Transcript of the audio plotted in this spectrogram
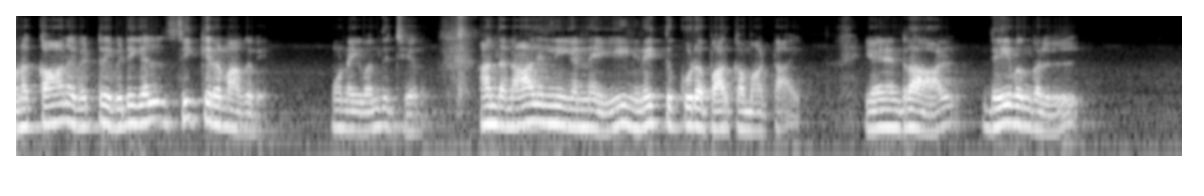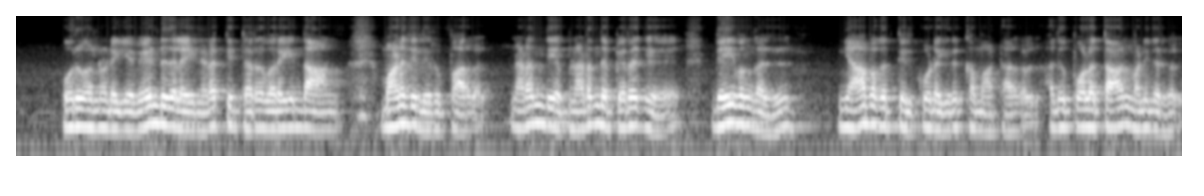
உனக்கான வெற்றி விடிகள் சீக்கிரமாகவே உன்னை வந்து சேரும். அந்த நாளில் நீ என்னை நினைத்து கூட பார்க்க மாட்டாய். ஏனென்றால் தெய்வங்கள் ஒருவனுடைய வேண்டுதலை நடத்தி தருவரையும் தான் மனதில் இருப்பார்கள். நடந்த நடந்த பிறகு தெய்வங்கள் ஞாபகத்தில் கூட இருக்க மாட்டார்கள். அதுபோலத்தான் மனிதர்கள்.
